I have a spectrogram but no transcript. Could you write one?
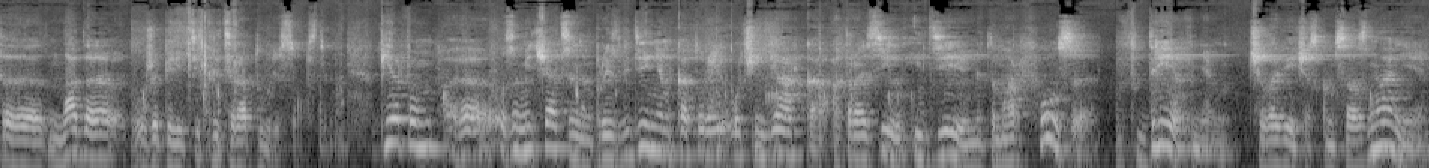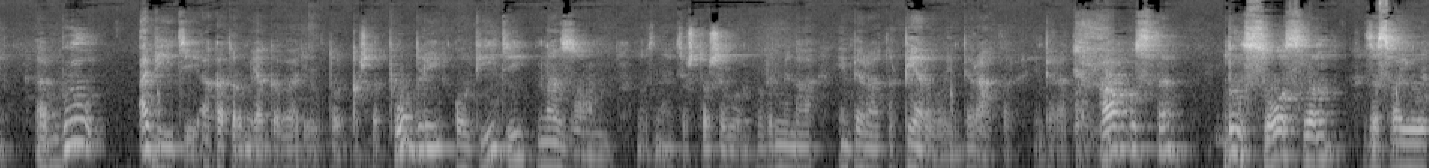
э, надо уже перейти к литературе, собственно. Первым э, замечательным произведением, которое очень ярко отразил идею метаморфозы в древнем человеческом сознании, э, был Овидий, о котором я говорил только что. Публий Овидий Назон. Вы знаете, что жил он во времена императора, первого императора, императора Августа, был сослан за свою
